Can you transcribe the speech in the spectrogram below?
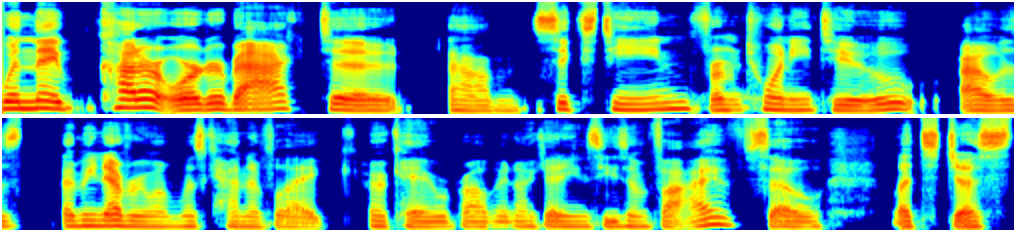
when they cut our order back to um, 16 from 22, I was, I mean, everyone was kind of like, okay, we're probably not getting season five. So let's just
